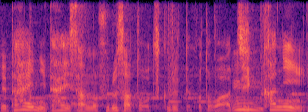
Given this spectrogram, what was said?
で第2第3のふるさとを作るってことは、うん。実家に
